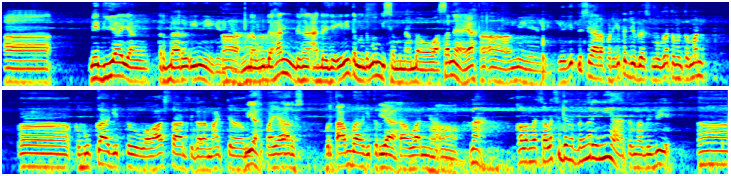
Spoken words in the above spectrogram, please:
uh, media yang terbaru ini gitu kan. Mudah-mudahan dengan adanya ini teman-teman bisa menambah wawasannya ya. Ah, amin. Ya gitu sih harapan kita juga semoga teman-teman eh, kebuka gitu wawasan segala macam Iya, supaya harus. bertambah gitu Iya. pengetahuannya. Heeh. Nah, kalau nggak salah sih denger-denger ini ya teman Bibi eh,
